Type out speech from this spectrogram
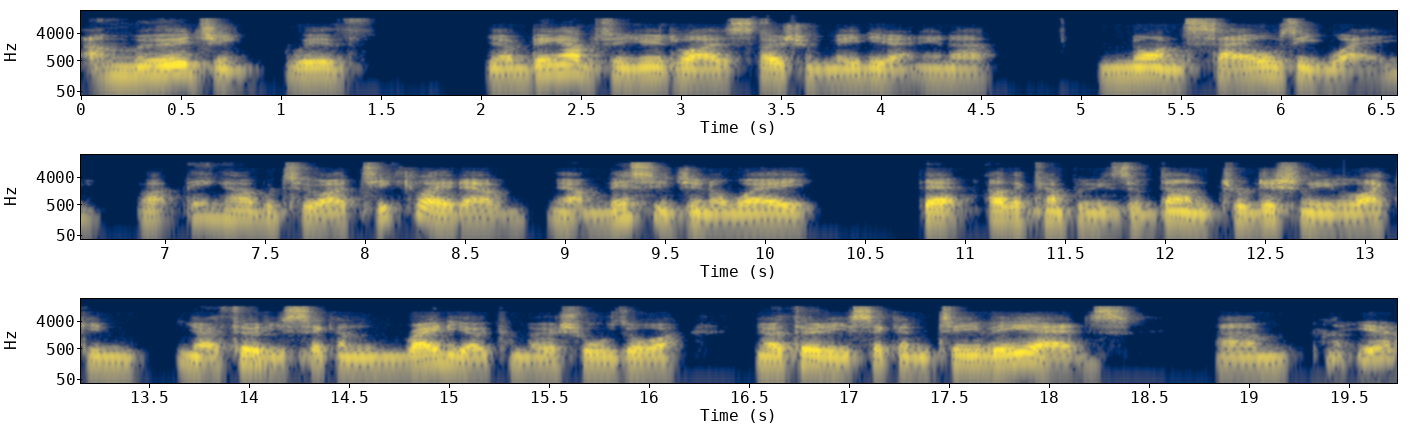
are merging with you know being able to utilize social media in a non-salesy way, but being able to articulate our, our message in a way that other companies have done traditionally, like in you know 30 second radio commercials or you know 30 second TV ads. Um, yeah,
